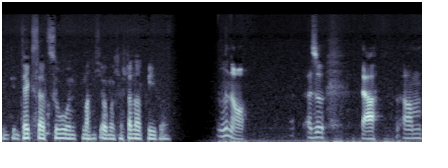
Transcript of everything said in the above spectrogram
den Text dazu und mache nicht irgendwelche Standardbriefe. Genau. Also, ja, ähm, ja,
